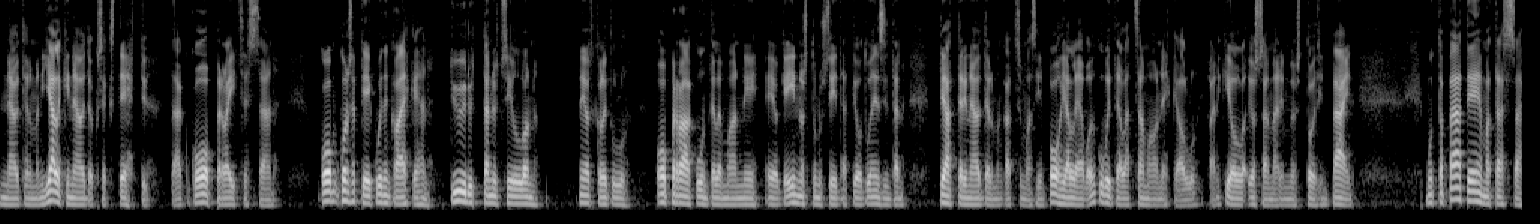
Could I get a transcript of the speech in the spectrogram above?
näytelmän jälkinäytökseksi tehty, tämä koko opera itsessään. Konsepti ei kuitenkaan ehkä ihan tyydyttänyt silloin. Ne, jotka oli tullut operaa kuuntelemaan, niin ei oikein innostunut siitä, että joutuu ensin tämän teatterinäytelmän katsomaan siihen pohjalle, ja voin kuvitella, että sama on ehkä ollut ainakin olla jossain määrin myös toisin päin. Mutta pääteema tässä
